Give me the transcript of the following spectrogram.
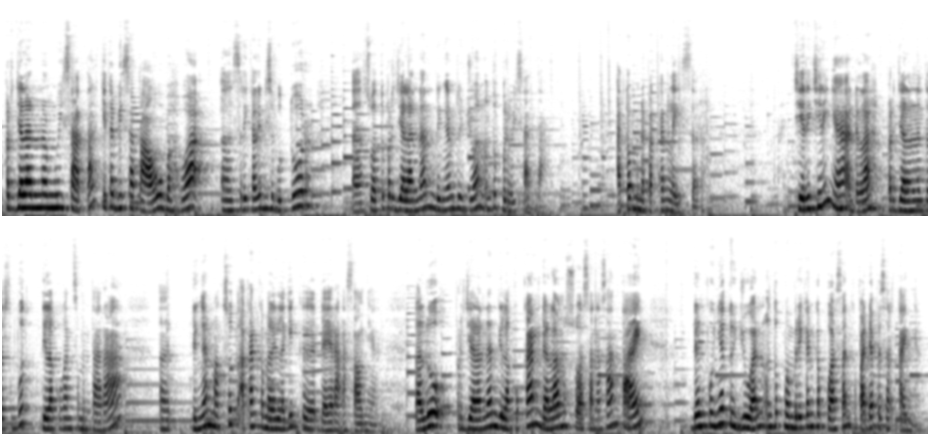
Perjalanan wisata kita bisa tahu bahwa uh, sering kali disebut tour uh, suatu perjalanan dengan tujuan untuk berwisata atau mendapatkan leisure. Ciri-cirinya adalah perjalanan tersebut dilakukan sementara uh, dengan maksud akan kembali lagi ke daerah asalnya. Lalu perjalanan dilakukan dalam suasana santai dan punya tujuan untuk memberikan kepuasan kepada pesertanya.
